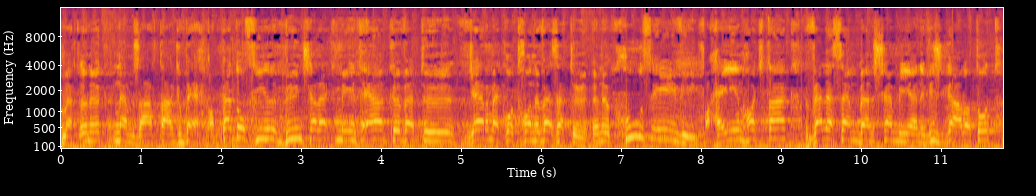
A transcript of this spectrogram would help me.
mert önök nem zárták be. A pedofil bűncselekményt elkövető gyermekotthon vezető önök 20 évig a helyén hagyták, vele szemben semmilyen vizsgálatot,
